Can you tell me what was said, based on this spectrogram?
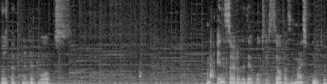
Goes back in the deck box. And the inside of the deck box itself has a nice feel to it.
